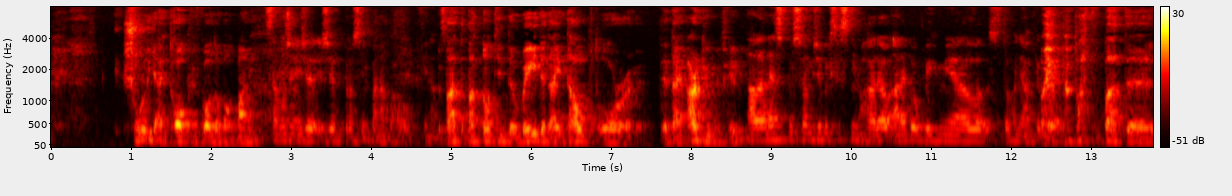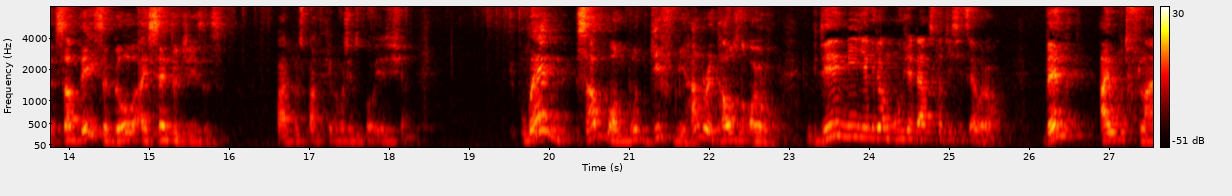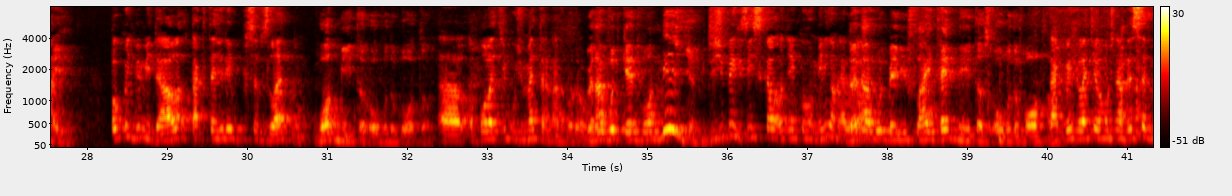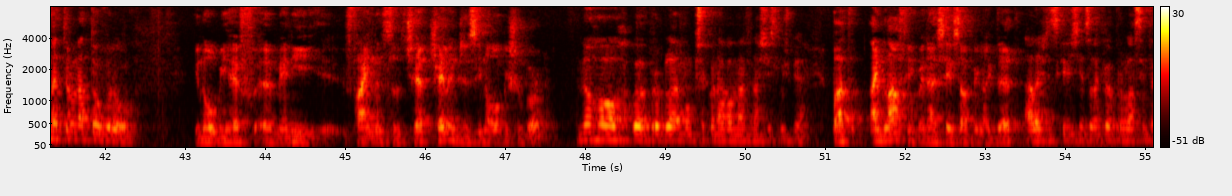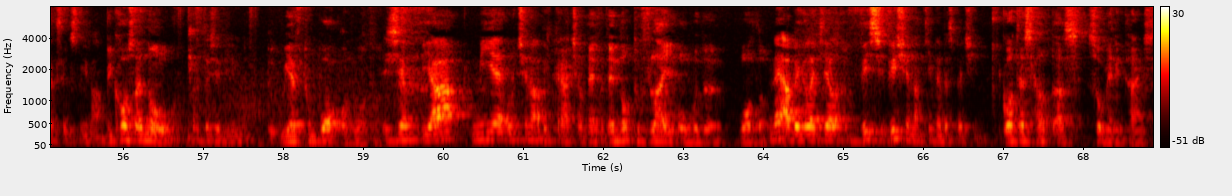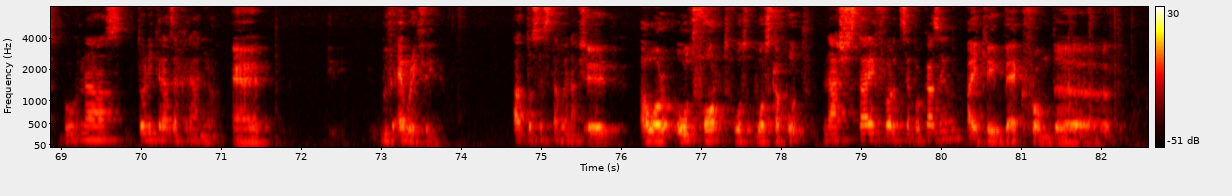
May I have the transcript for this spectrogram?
Surely I talk with God about money, Samozřejmě, že, že prosím Pana Boha o finance. but but not in the way that I doubt or that I argue with Him. Ale ne způsobem, že bych se s ním hádal, anebo bych měl z toho nějaké boje. But but uh, some days ago I said to Jesus, Pár dnů zpátky hovořím s Ježíšem. When someone would give me hundred thousand euro, Kdy mi někdo může dát 100 000 euro? then I would fly Pokud by mi dal, tak tehdy se vzletnu. one meter over the water. Uh, poletím už metr nad vodou. When I would get one million, Když bych získal od někoho milion then I euro, would maybe fly ten meters over the water. tak bych letěl možná 10 metrů nad tou vodou. You know, we have uh, many uh, financial cha- challenges in our mission work, Mnoho eh, problémů překonáváme v naší službě. but I'm laughing when I say something like that Ale vždycky, když něco takového prohlásím, tak se usmívám. because I know Protože vím, we have to walk on water že já, mi je určeno, abych kráčel po and, vodě. and not to fly over the water. Ne, abych letěl vyš, vyše nad tím nebezpečím. God has helped us so many times Bůh nás tolikrát zachránil. uh, with everything. A to se stahuje na vše. Uh, our old fort was, was kaput. Náš starý Ford se pokazil. I came back from the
